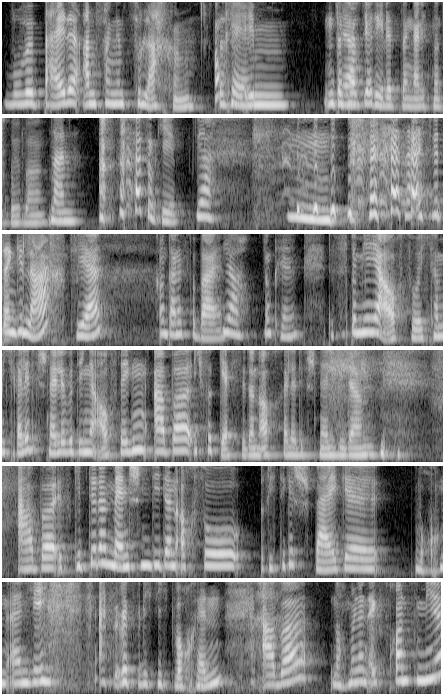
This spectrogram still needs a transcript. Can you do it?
wo wir beide anfangen zu lachen. Das Okay. ist eben. Und das Ja. heißt, ihr redet dann gar nicht mehr drüber. Nein. ist okay. Ja. Na, es wird dann gelacht. Ja? Und dann ist vorbei. Ja. Okay. Das ist bei mir ja auch so. Ich kann mich relativ schnell über Dinge aufregen, aber ich vergesse sie dann auch relativ schnell wieder. Aber es gibt ja dann Menschen, die dann auch so richtige Schweigewochen einlegen. Also jetzt will ich nicht Wochen, aber nochmal ein Ex-Freund von mir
